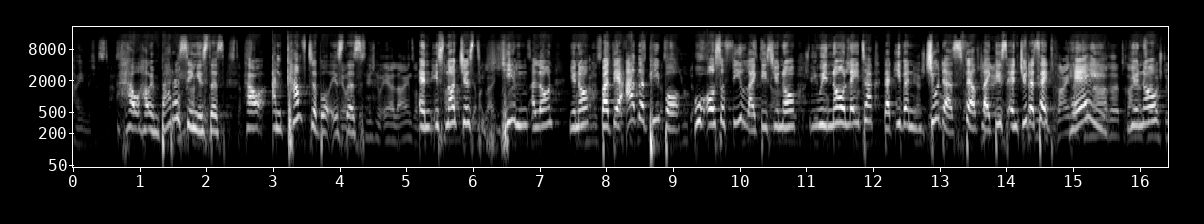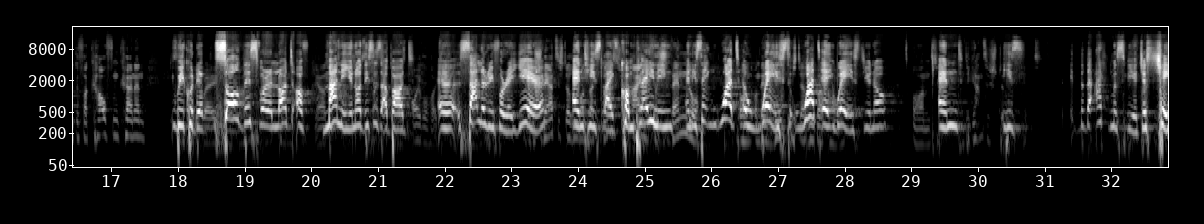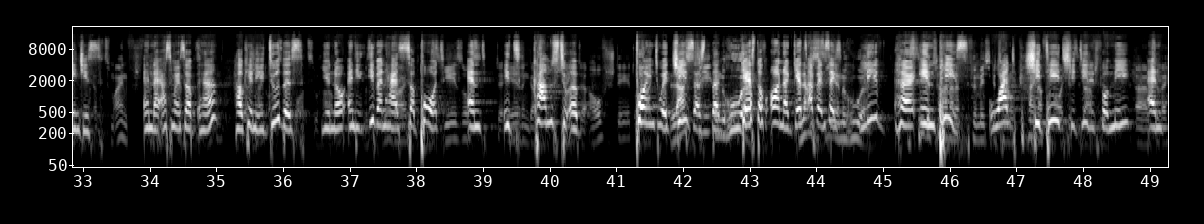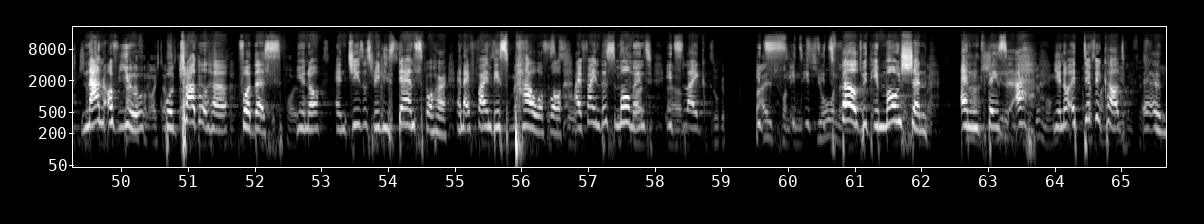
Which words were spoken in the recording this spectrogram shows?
Peinlich ist das. How, how embarrassing is this? How uncomfortable is Ja, und es this? ist nicht nur er And it's not just him alone, you know, but there are other people who also feel like this, you know. We know later that even Judas felt like this, and Judas said, Hey, you know, Silberstücke verkaufen können. we could have sold this for a lot of money. You know, this is about salary for a year. And he's like complaining and he's saying, What a waste! What a waste, you know? Und And die ganze Stimmung he's. The- the atmosphere just changes. Also zum einen And I ask myself, huh? How can he do this? You know, and he even has support. And it comes to a point where Jesus, the guest of honor, gets up and says, Leave her in peace. What she did, she did it for me, and none of you will trouble her for this, you know. And Jesus really stands for her. And I find this powerful. I find this moment, it's like, so geballt it's, it's, it's, it's filled with emotion. And there's, ah, you know, a Und das war ein difficult, uh,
